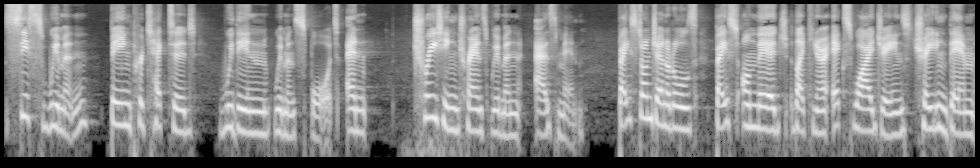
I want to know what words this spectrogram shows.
cis women being protected within women's sport and treating trans women as men based on genitals, based on their like you know XY genes, treating them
